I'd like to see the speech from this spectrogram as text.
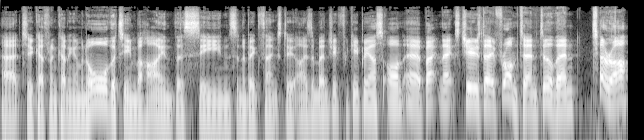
uh, to Catherine Cunningham and all the team behind the scenes, and a big thanks to Isa Benjik for keeping us on air. Back next Tuesday from 10 till then. Ta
